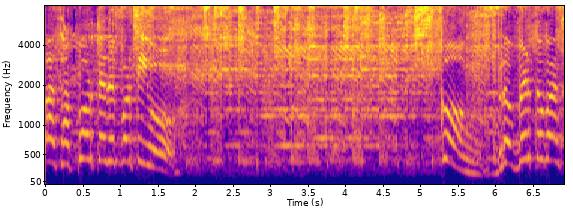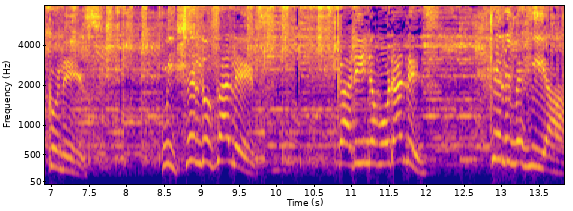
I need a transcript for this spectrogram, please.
Pasaporte Deportivo. Con Roberto Vázquez, Michelle González, Karina Morales, Kelly Mejía,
